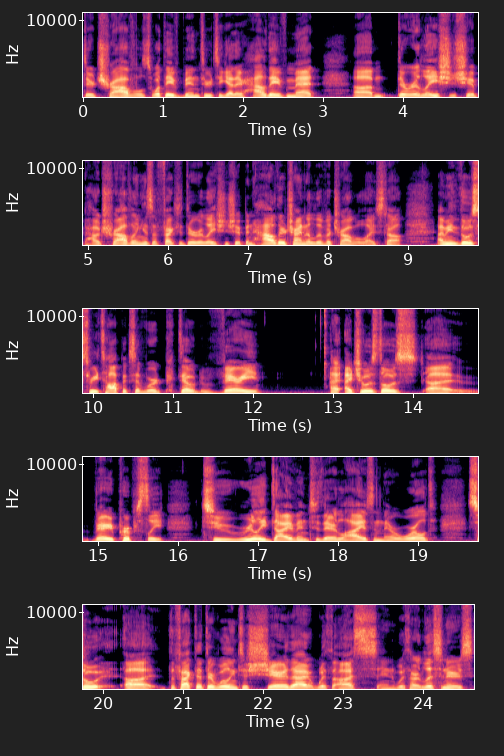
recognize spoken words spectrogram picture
their travels, what they've been through together, how they've met, um, their relationship, how traveling has affected their relationship, and how they're trying to live a travel lifestyle. I mean, those three topics that were picked out very I, I chose those uh, very purposely to really dive into their lives and their world. So uh, the fact that they're willing to share that with us and with our listeners,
